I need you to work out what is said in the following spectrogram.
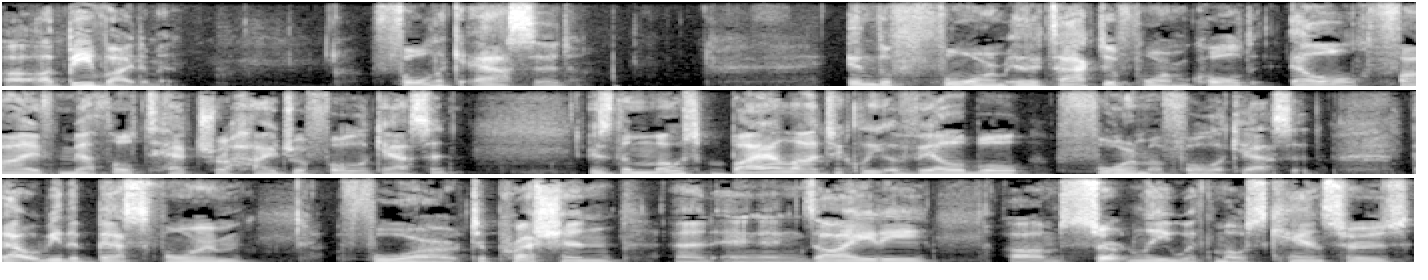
uh, a B vitamin. Folic acid in the form, in its active form called L5 methyl tetrahydrofolic acid, is the most biologically available form of folic acid. That would be the best form for depression and, and anxiety, um, certainly with most cancers,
